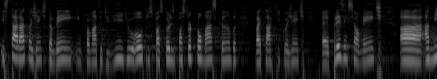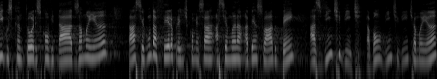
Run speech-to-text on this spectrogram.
estará com a gente também em formato de vídeo, outros pastores, o pastor Tomás Camba vai estar aqui com a gente é, presencialmente, ah, amigos, cantores, convidados. Amanhã, tá? Segunda-feira, para a gente começar a semana abençoado bem, às 20h20, tá bom? 20h20 amanhã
